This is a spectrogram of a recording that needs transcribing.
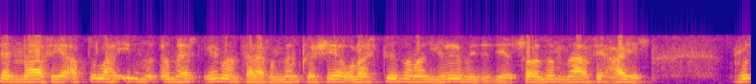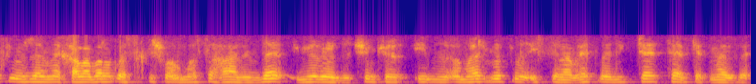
ben Nafi'ye Abdullah İbni Ömer Yaman tarafından köşeye ulaştığı zaman yürür müydü diye sordum. Nafi hayır. Rükün üzerine kalabalık ve sıkışma olması halinde yürürdü. Çünkü İbni Ömer rüknü istirham etmedikçe terk etmezdi.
